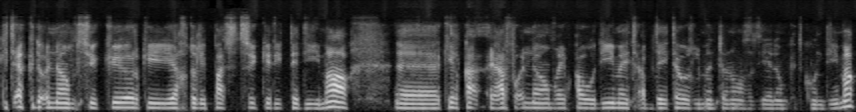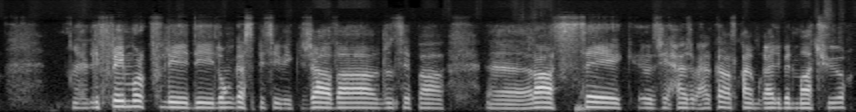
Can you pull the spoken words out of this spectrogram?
كيتاكدوا أنهم secure كياخذوا les patchs sécurité ديما. آه كيلقى يعرفوا أنهم غيبقاو ديما يتأبديتاو ال maintenance ديالهم كتكون ديما. لي فريم ورك في دي لونغا سبيسيفيك جافا جو نسي با راس سيك شي حاجة بحال هكا غتلقاهم غالبا ماتور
